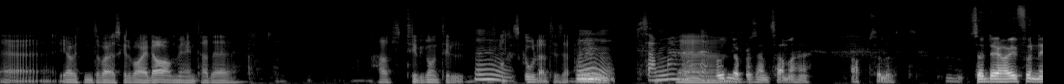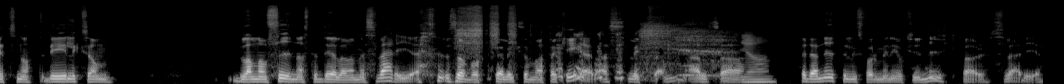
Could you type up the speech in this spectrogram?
eh, jag vet inte vad jag skulle vara idag om jag inte hade haft tillgång till Mm. folkhögskola till exempel. mm. Mm. samma här. Eh, 100 procent samma här. Absolut. Så det har ju funnits något, det är liksom bland de finaste delarna med Sverige som också liksom attackeras. Liksom. Alltså, Ja, För den utbildningsformen är också unik för Sverige,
